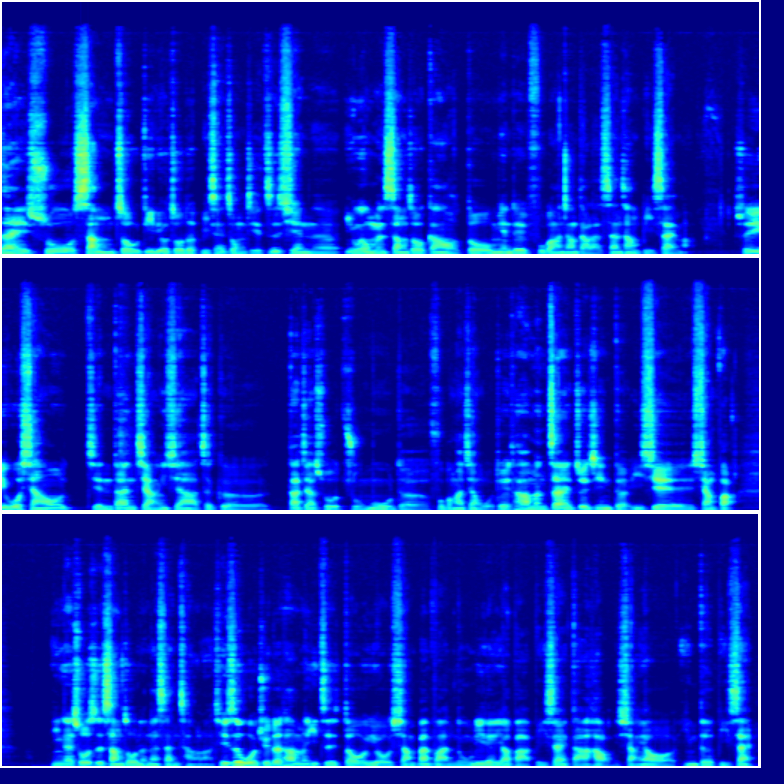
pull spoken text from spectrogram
在说上周第六周的比赛总结之前呢，因为我们上周刚好都面对富邦悍将打了三场比赛嘛，所以我想要简单讲一下这个大家所瞩目的富邦悍将，我对他们在最近的一些想法，应该说是上周的那三场了。其实我觉得他们一直都有想办法努力的要把比赛打好，想要赢得比赛。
